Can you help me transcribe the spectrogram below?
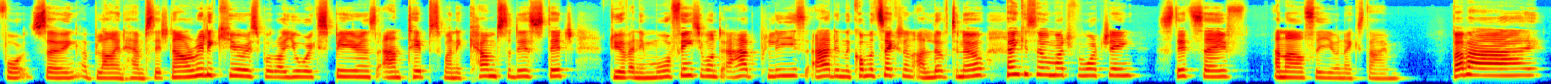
for sewing a blind hem stitch. Now I'm really curious what are your experience and tips when it comes to this stitch. Do you have any more things you want to add? Please add in the comment section. I'd love to know. Thank you so much for watching. Stitch safe and I'll see you next time. Bye bye!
